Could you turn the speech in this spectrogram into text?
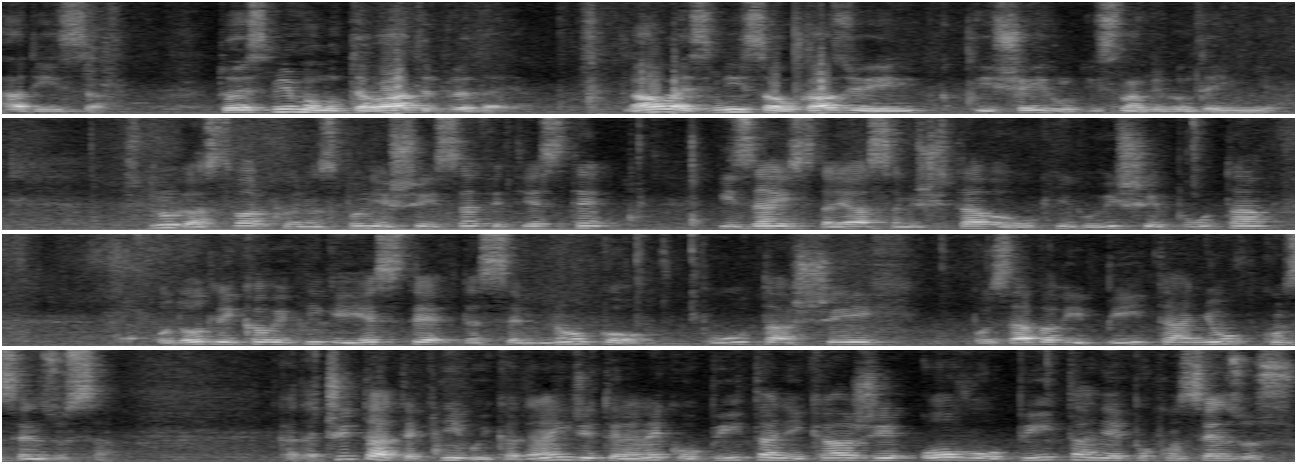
hadisa, to je mimo mutavatir predaja. Na ovaj smisa ukazuje i, i šejhul Islam ibn Taymije. Druga stvar koju nam spominje šejh Safet jeste, i zaista ja sam iščitavao u knjigu više puta, od odlika ove knjige jeste da se mnogo puta šejh pozabavi pitanju konsenzusa. Kada čitate knjigu i kada naiđete na neko pitanje i kaže ovo pitanje je po konsenzusu,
